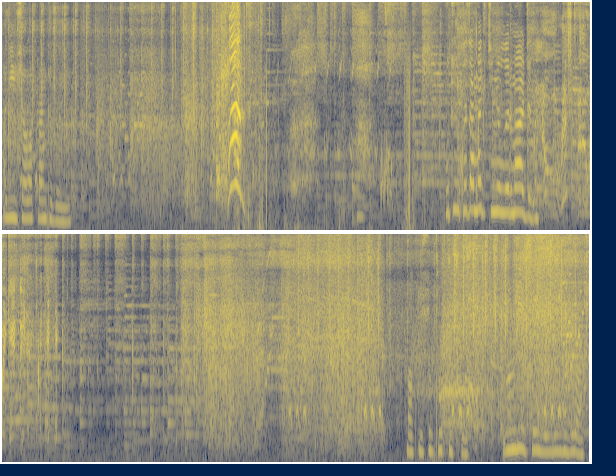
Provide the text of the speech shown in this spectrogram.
Hadi inşallah ben kazanırım. Bu turu kazanmak için yıllarımı harcadım. No rest for the wicked. Bak Yusuf çok güçlü. Bunun bir şey yıldız gücü var.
